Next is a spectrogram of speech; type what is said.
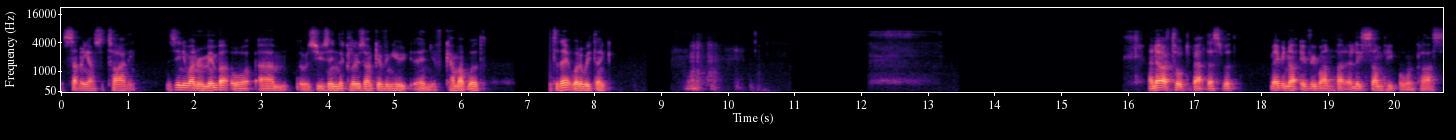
it's something else entirely. Does anyone remember or um, was using the clues I'm giving you and you've come up with to that? What do we think? I know I've talked about this with maybe not everyone, but at least some people in class.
